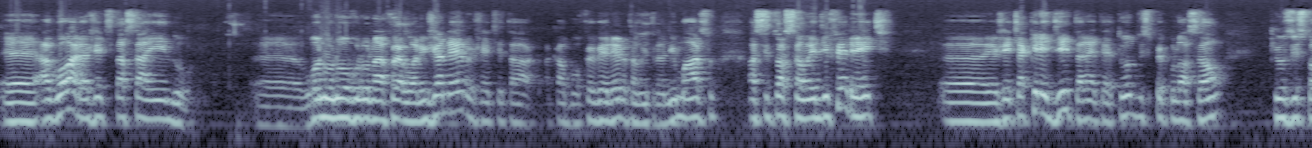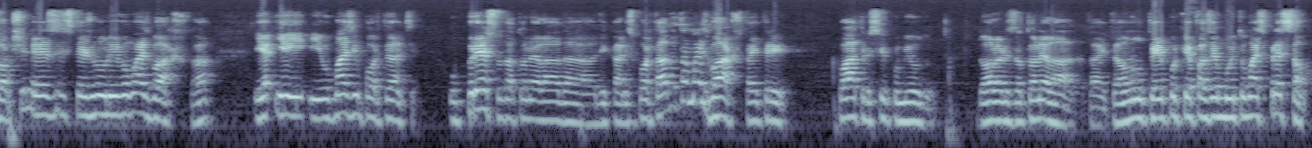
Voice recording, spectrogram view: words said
É, agora a gente está saindo, é, o ano novo lunar foi agora em janeiro, a gente tá, acabou fevereiro, estamos entrando em março, a situação é diferente, é, a gente acredita, né, é tudo especulação, que os estoques chineses estejam no nível mais baixo. Tá? E, e, e o mais importante, o preço da tonelada de carne exportada está mais baixo, está entre 4 e 5 mil dólares a tonelada. Tá? Então não tem por que fazer muito mais pressão.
